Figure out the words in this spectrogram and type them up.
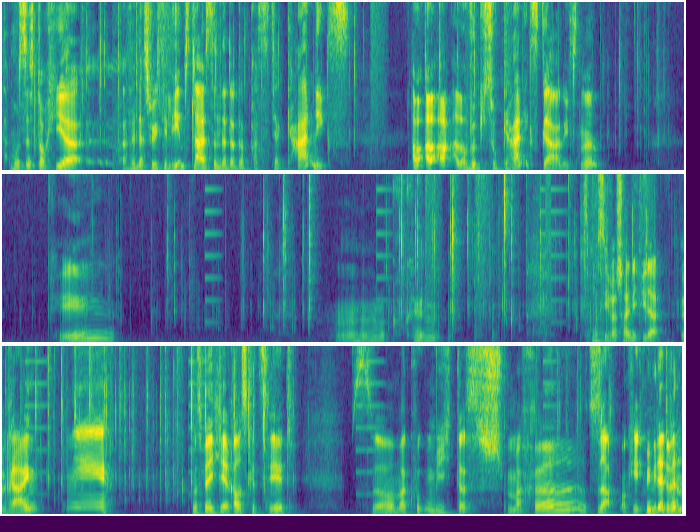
Da muss es doch hier, also wenn das wirklich die Lebensleisten sind, da, da, da passiert ja gar nichts. Aber, aber, aber wirklich so gar nichts, gar nichts, ne? Okay. Aha, gucken. Jetzt muss ich wahrscheinlich wieder rein. Das wäre ich hier rausgezählt. So, mal gucken, wie ich das mache. So, okay, ich bin wieder drin.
